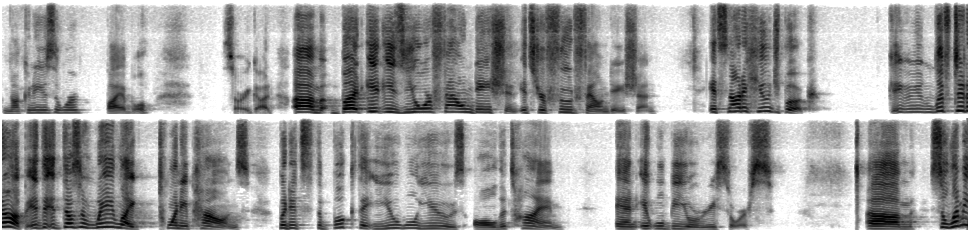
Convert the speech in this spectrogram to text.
I'm not going to use the word Bible. Sorry, God. Um, but it is your foundation. It's your food foundation. It's not a huge book. Lift it up. It, it doesn't weigh like 20 pounds, but it's the book that you will use all the time and it will be your resource. Um, so let me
